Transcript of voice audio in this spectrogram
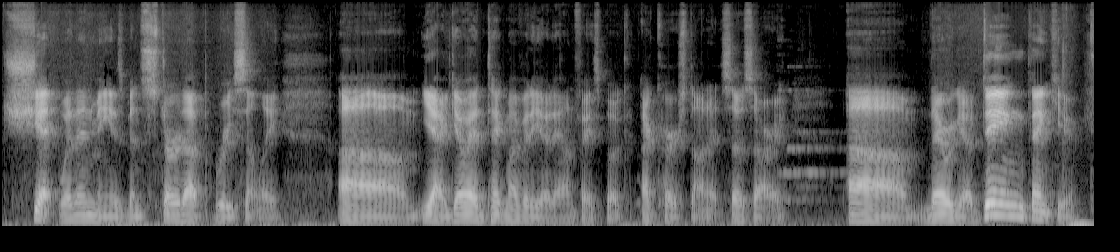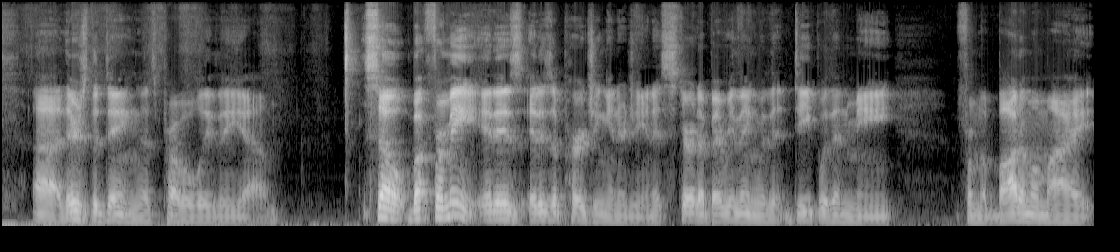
shit within me has been stirred up recently. Um, yeah, go ahead and take my video down, Facebook. I cursed on it. So sorry. Um, there we go. Ding. Thank you. Uh, there's the ding. That's probably the. Um, so, but for me, it is it is a purging energy, and it stirred up everything with it deep within me, from the bottom of my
